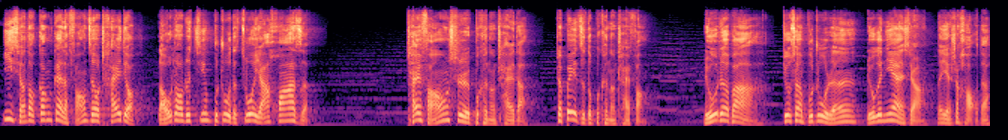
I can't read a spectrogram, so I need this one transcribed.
一想到刚盖的房子要拆掉，老赵这禁不住的嘬牙花子。拆房是不可能拆的，这辈子都不可能拆房。留着吧，就算不住人，留个念想那也是好的。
